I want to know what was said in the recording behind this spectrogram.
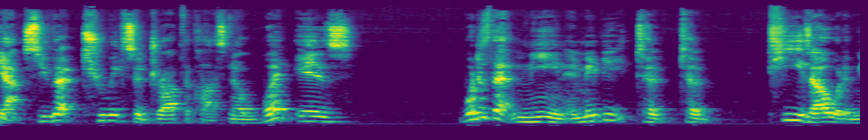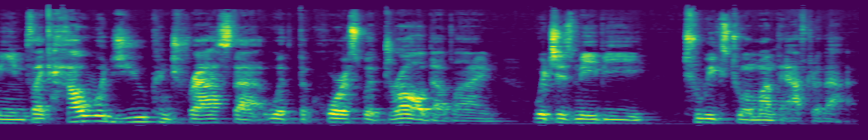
Yeah, so you've got two weeks to drop the class. Now, what is, what does that mean? And maybe to to tease out what it means, like how would you contrast that with the course withdrawal deadline, which is maybe two weeks to a month after that?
